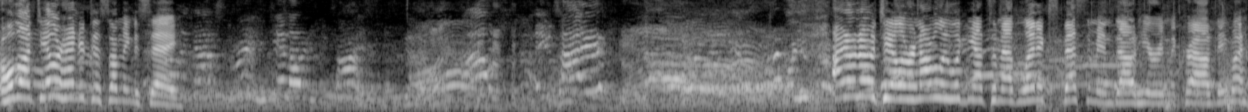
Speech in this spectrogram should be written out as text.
Hold on, Taeler Hendrix has something to say. I don't know, Taeler. We're not really looking at some athletic specimens out here in the crowd. They might,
